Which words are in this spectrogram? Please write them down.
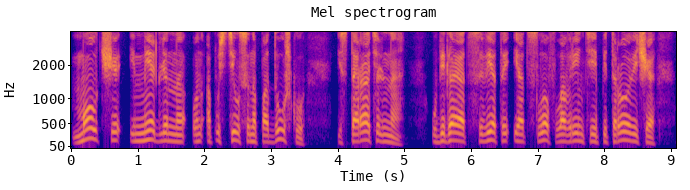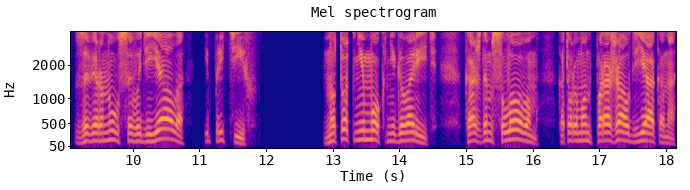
Молча и медленно он опустился на подушку и старательно, убегая от света и от слов Лаврентия Петровича, завернулся в одеяло и притих. Но тот не мог не говорить. Каждым словом, которым он поражал дьякона,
